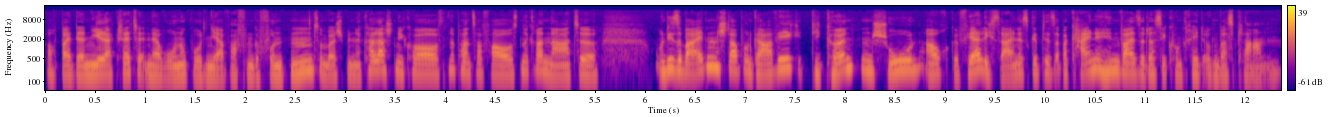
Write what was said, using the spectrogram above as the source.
Auch bei Daniela Klette in der Wohnung wurden ja Waffen gefunden, zum Beispiel eine Kalaschnikow, eine Panzerfaust, eine Granate. Und diese beiden, Staub und Garweg, die könnten schon auch gefährlich sein. Es gibt jetzt aber keine Hinweise, dass sie konkret irgendwas planen.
